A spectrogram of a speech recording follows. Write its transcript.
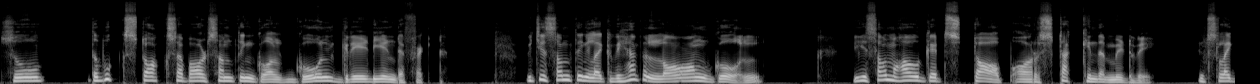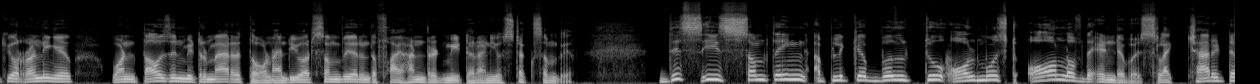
So the book talks about something called goal gradient effect, which is something like we have a long goal, we somehow get stopped or stuck in the midway. It's like you're running a 1000 meter marathon and you are somewhere in the 500 meter and you're stuck somewhere. This is something applicable to almost all of the endeavors like charity,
